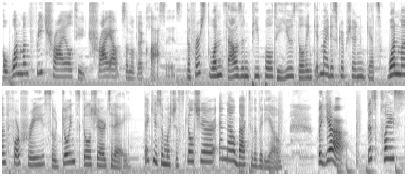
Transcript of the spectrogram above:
a one month free trial to try out some of their classes. The first 1,000 people to use the link in my description gets one month for free, so join Skillshare today. Thank you so much to Skillshare, and now back to the video. But yeah, this place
